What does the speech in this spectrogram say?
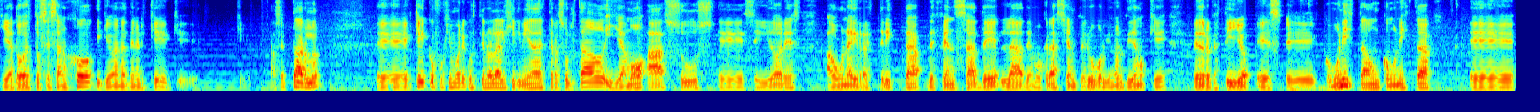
que ya todo esto se zanjó y que van a tener que, aceptarlo. Eh, Keiko Fujimori cuestionó la legitimidad de este resultado y llamó a sus eh, seguidores a una irrestricta defensa de la democracia en Perú, porque no olvidemos que Pedro Castillo es eh, comunista, un comunista de,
